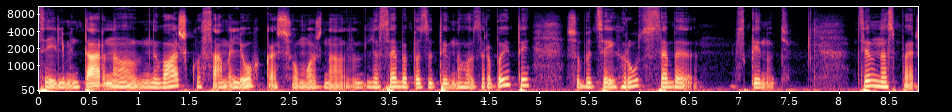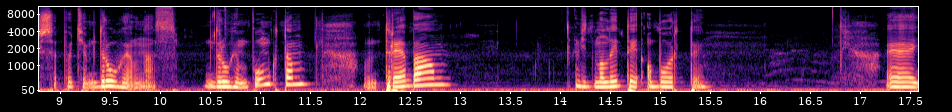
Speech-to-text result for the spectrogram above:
Це елементарно, неважко, саме легке, що можна для себе позитивного зробити, щоб цей груз з себе скинути. Це в нас перше. Потім друге в нас. Другим пунктом треба відмолити аборти. Е,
